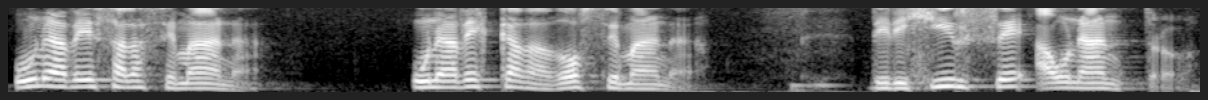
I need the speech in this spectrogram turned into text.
una vez a la semana, una vez cada dos semanas, dirigirse a un antro,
